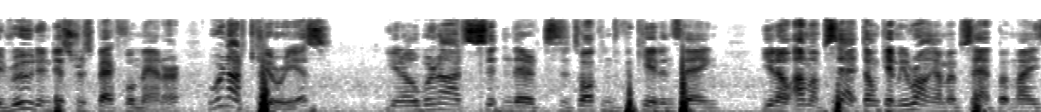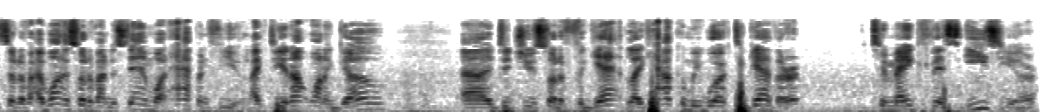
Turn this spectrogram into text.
a, rude and disrespectful manner. We're not curious. You know, we're not sitting there talking to the kid and saying, you know, I'm upset. Don't get me wrong, I'm upset. But my sort of, I want to sort of understand what happened for you. Like, do you not want to go? Uh, did you sort of forget? Like, how can we work together to make this easier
